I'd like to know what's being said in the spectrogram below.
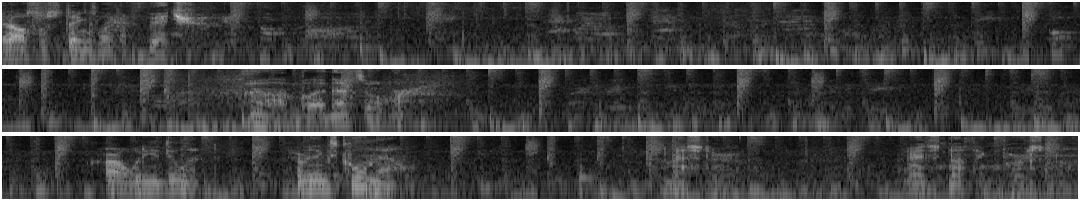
It also stings like a bitch. Well, I'm glad that's over. Carl, what are you doing? Everything's cool now. Mister, it's nothing personal.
